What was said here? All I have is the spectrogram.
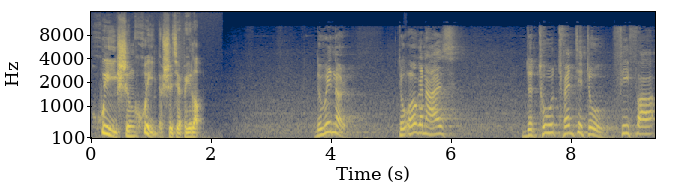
绘声绘影的世界杯了。The winner to organize The 2022 FIFA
